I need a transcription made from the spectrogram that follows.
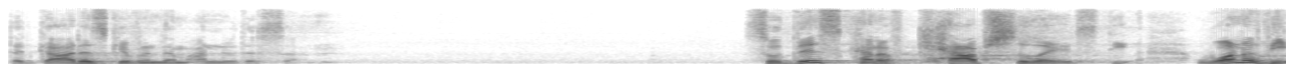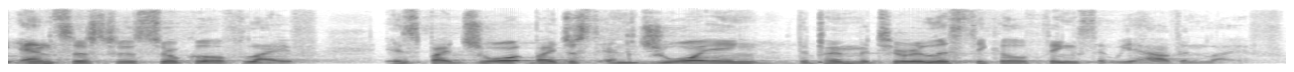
that God has given them under the sun. So, this kind of capsulates the, one of the answers to the circle of life is by, joy, by just enjoying the materialistical things that we have in life.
